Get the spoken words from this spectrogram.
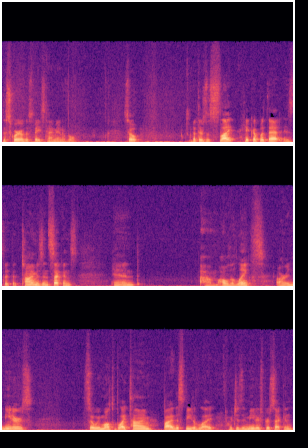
the square of the space-time interval. So but there's a slight hiccup with that is that the time is in seconds and um, all the lengths are in meters. So we multiply time by the speed of light, which is in meters per second,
